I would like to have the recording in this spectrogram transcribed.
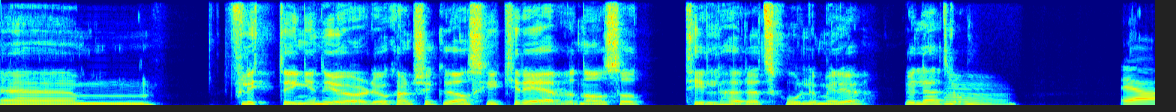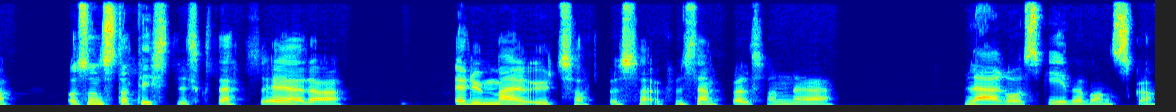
um, flyttingen gjør det jo kanskje ganske krevende å tilhøre et skolemiljø, vil jeg tro. Mm. Ja, og sånn statistisk sett så er det er du mer utsatt for f.eks. sånne lære- og skrivevansker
